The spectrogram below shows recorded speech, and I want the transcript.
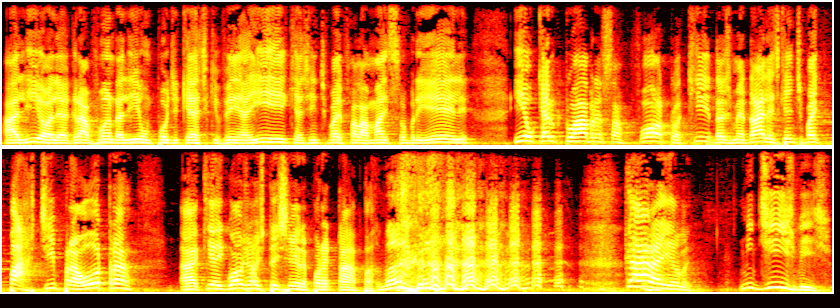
Ali, olha, gravando ali um podcast que vem aí, que a gente vai falar mais sobre ele. E eu quero que tu abra essa foto aqui das medalhas, que a gente vai partir para outra. Aqui é igual Jorge Teixeira, por etapa. Cara, eu, me diz, bicho,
